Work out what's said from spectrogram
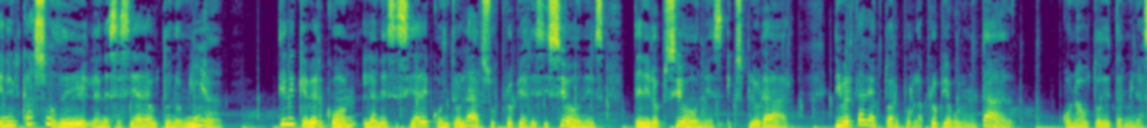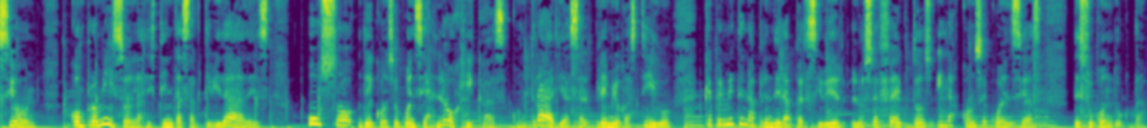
En el caso de la necesidad de autonomía, tiene que ver con la necesidad de controlar sus propias decisiones, tener opciones, explorar, libertad de actuar por la propia voluntad, con autodeterminación, compromiso en las distintas actividades, uso de consecuencias lógicas contrarias al premio-castigo que permiten aprender a percibir los efectos y las consecuencias de su conducta.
